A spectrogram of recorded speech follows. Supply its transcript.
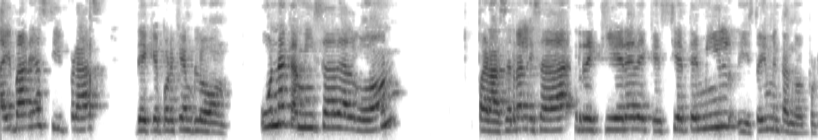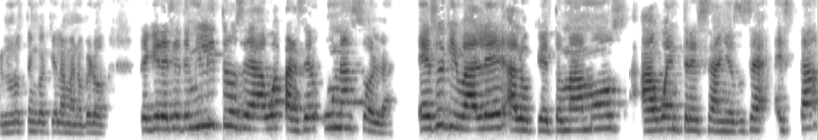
hay varias cifras de que, por ejemplo, una camisa de algodón para ser realizada requiere de que 7000, y estoy inventando porque no los tengo aquí a la mano, pero requiere 7000 litros de agua para hacer una sola. Eso equivale a lo que tomamos agua en tres años. O sea, está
